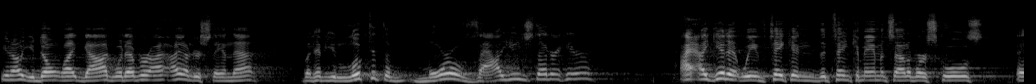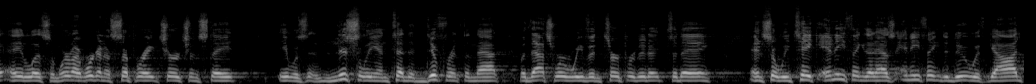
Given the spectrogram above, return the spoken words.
you know, you don't like God, whatever. I, I understand that. But have you looked at the moral values that are here? I, I get it. We've taken the Ten Commandments out of our schools. Hey, listen, we're, not, we're going to separate church and state. it was initially intended different than that, but that's where we've interpreted it today. And so we take anything that has anything to do with God,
